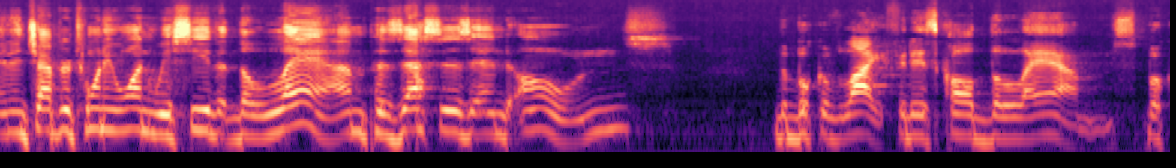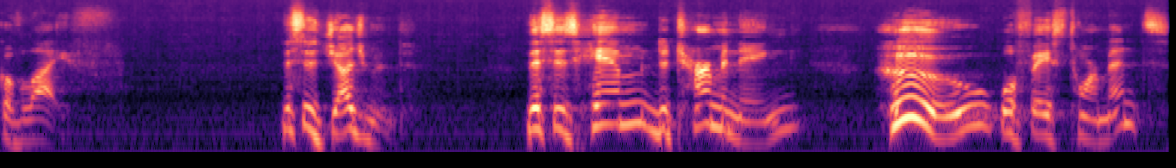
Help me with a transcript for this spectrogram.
and in chapter 21, we see that the Lamb possesses and owns the book of life. It is called the Lamb's book of life. This is judgment. This is Him determining who will face torment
